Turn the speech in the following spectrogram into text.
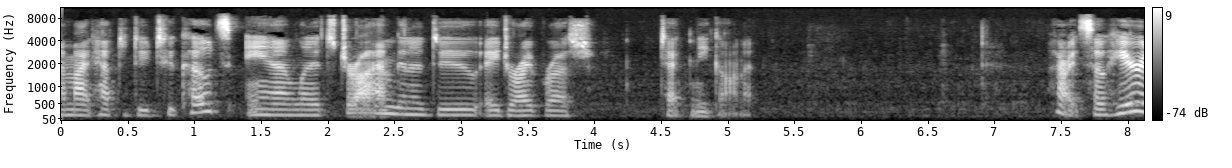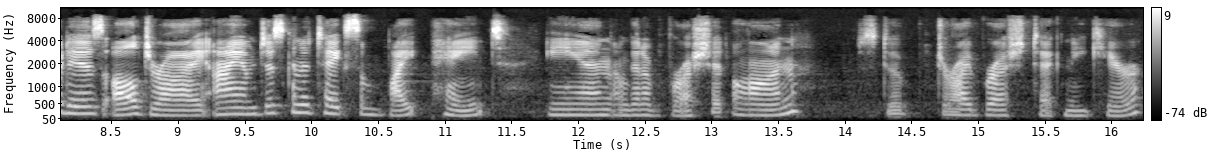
I might have to do two coats and when it's dry I'm going to do a dry brush technique on it. Alright, so here it is all dry. I am just going to take some white paint and I'm going to brush it on. Just do a dry brush technique here.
